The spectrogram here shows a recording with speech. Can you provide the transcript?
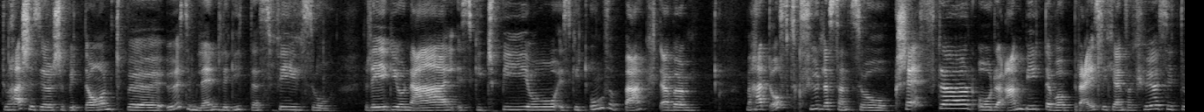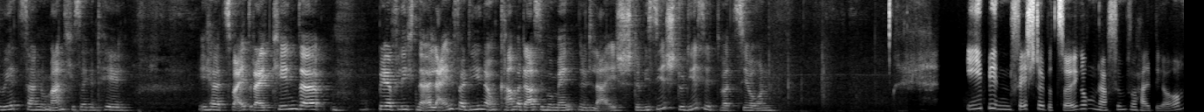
Du hast es ja schon betont, bei uns im Ländle gibt es viel so regional, es gibt Bio, es gibt unverpackt, aber man hat oft das Gefühl, dass dann so Geschäfte oder Anbieter, die preislich einfach höher situiert sind und manche sagen, hey, ich habe zwei, drei Kinder, bin vielleicht ein Alleinverdiener und kann mir das im Moment nicht leisten. Wie siehst du die Situation? Ich bin fester Überzeugung nach fünfeinhalb Jahren,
